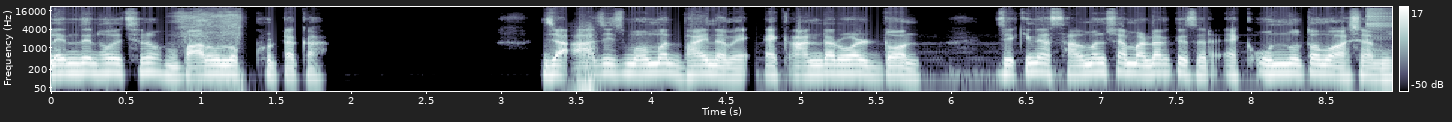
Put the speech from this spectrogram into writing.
লেনদেন হয়েছিল বারো লক্ষ টাকা, যা আজিজ মোহাম্মদ ভাই নামে এক আন্ডারওয়ার্ল্ড ডন, যে কিনা সালমান শাহ মার্ডার কেসের এক অন্যতম আসামি।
